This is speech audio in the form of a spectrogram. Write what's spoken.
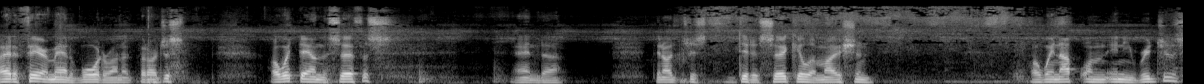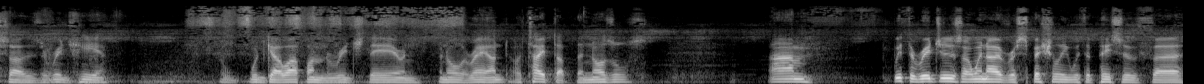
I had a fair amount of water on it, but I just, I wet down the surface and uh, then I just did a circular motion. I went up on any ridges, so there's a ridge here. Would go up on the ridge there and, and all around. I taped up the nozzles. Um, with the ridges, I went over especially with a piece of uh,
